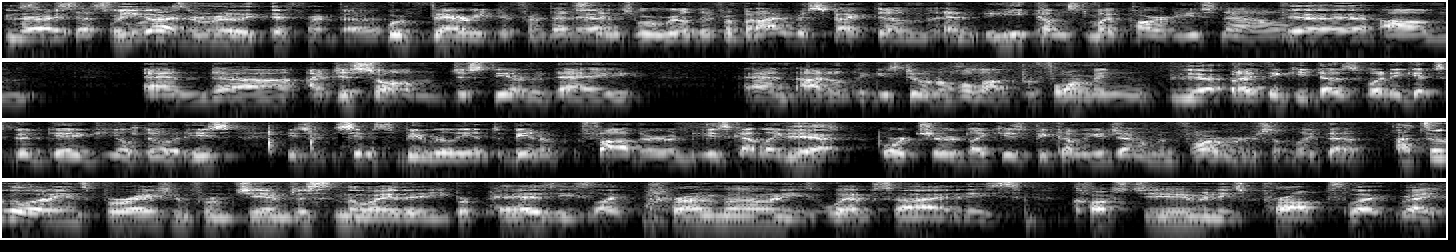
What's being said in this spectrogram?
Right. Successful Well, you guys are really different, though. We're very different. That's Yeah. things. We're real different. But I respect him, and he comes to my parties now. Yeah, yeah. Um, and uh, I just saw him just the other day, and I don't think he's doing a whole lot of performing. Yeah. But I think he does when he gets a good gig. He'll do it. He's he seems to be really into being a father, and he's got like Yeah. his orchard, like he's becoming a gentleman farmer or something like that. I took a lot of inspiration from Jim just in the way that he prepares his like promo and his website and his costume and his props. Like, Right.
